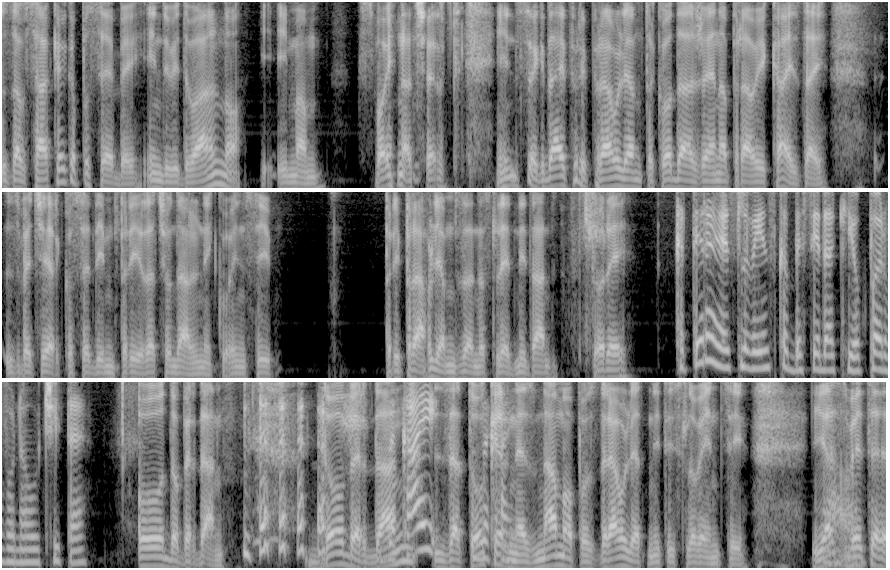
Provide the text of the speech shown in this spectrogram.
za vsakega posebej, individualno imam svoj načrt in se kdaj pripravljam tako, da žena pravi, kaj zdaj zvečer, ko sedim pri računalniku in si pripravljam za naslednji dan. Torej, Katera je slovenska beseda, ki jo prvo naučite? O, dober dan. Dober dan. Zakaj? Zato, Zakaj? ker ne znamo pozdravljati niti slovenci. Jaz, Wow. veste,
